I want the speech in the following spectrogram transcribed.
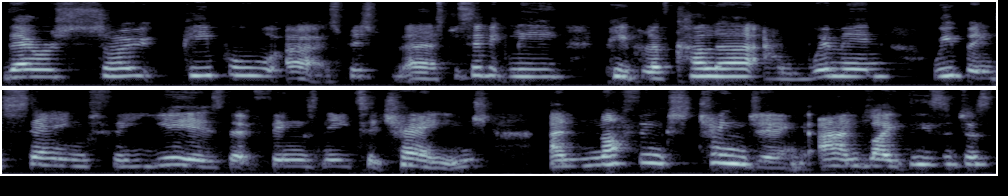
there are so people, uh, spe- uh, specifically people of color and women. We've been saying for years that things need to change, and nothing's changing. And like these are just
